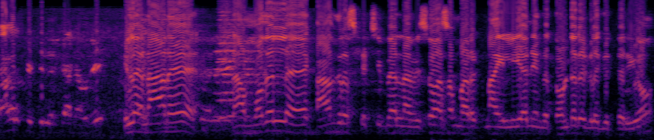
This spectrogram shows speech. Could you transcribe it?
காங்கிரஸ் கட்சியில் இருக்காரு அவரு. இல்ல நானு நான் முதல்ல காங்கிரஸ் கட்சி மேல நான் விசுவாசமா இருக்குனா இல்லையான்னு எங்க தொண்டர்களுக்கு தெரியும்.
